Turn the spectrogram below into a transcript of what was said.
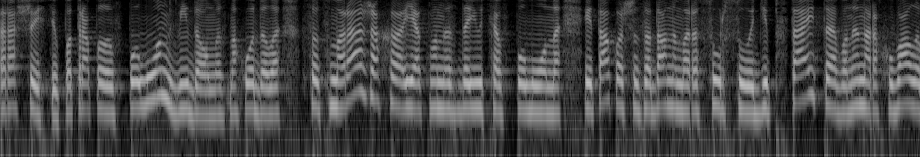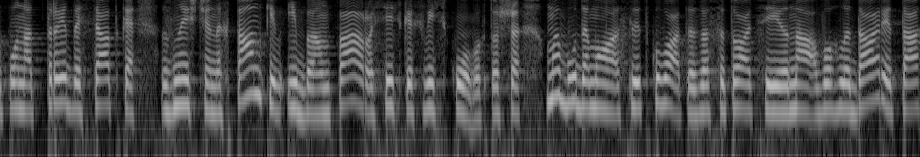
рашистів потрапили в полон. Відео ми знаходили в соцмережах, е, як вони здаються в полон. І також за даними ресурсу State, вони нарахували понад три десятки знищених танків і БМП російських військових. Тож ми будемо слідкувати за ситуацією на Вогледарі та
